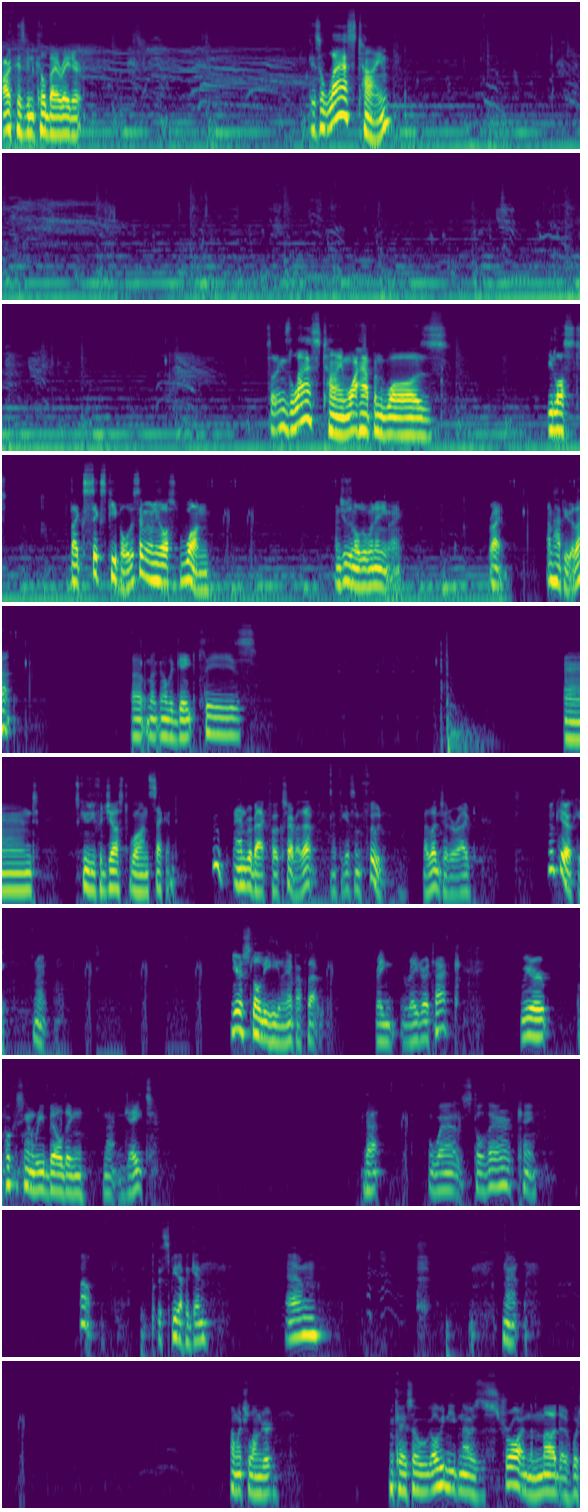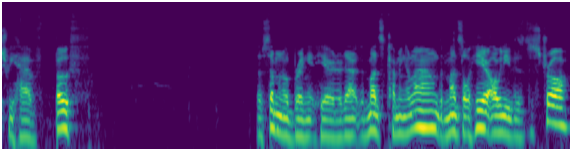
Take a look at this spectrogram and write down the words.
Ark has been killed by a raider. Okay, so last time, So I think last time what happened was we lost like six people. This time we only lost one. And she was an older one anyway. Right. I'm happy with that. Uh, another gate, please. And excuse me for just one second. And we're back, folks. Sorry about that. I have to get some food. My lunch had arrived. Okie dokie. Right. You're slowly healing up after that ra raider attack. We're focusing on rebuilding that gate. That well still there. Okay. Well, let's speed up again. Um. Right. How much longer? Okay, so all we need now is the straw and the mud, of which we have both. So someone will bring it here, no doubt. The mud's coming around, the mud's all here. All we need is the straw.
